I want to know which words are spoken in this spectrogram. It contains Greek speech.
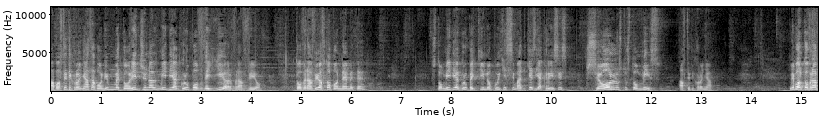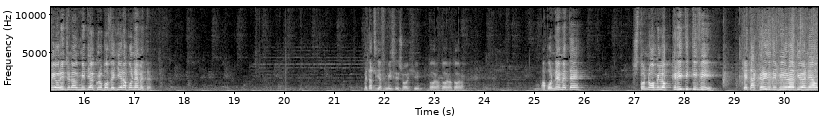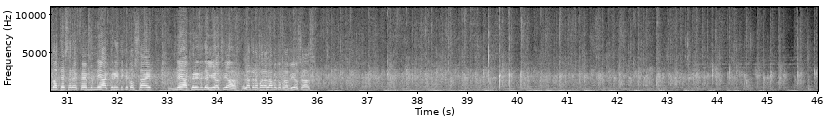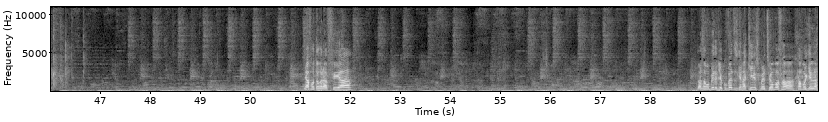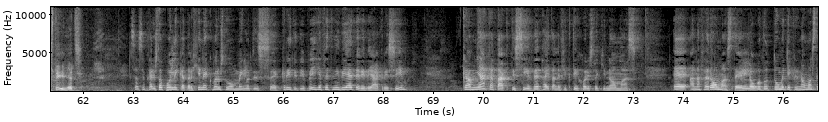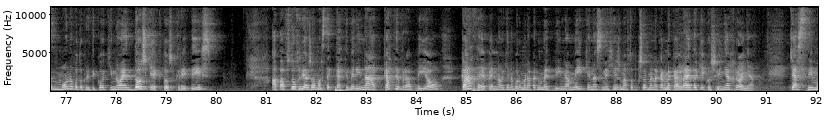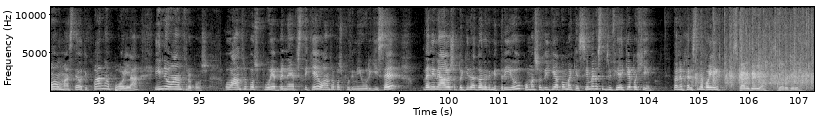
Από αυτή τη χρονιά θα απονείμουμε το Regional Media Group of the Year βραβείο. Το βραβείο αυτό απονέμεται στο Media Group εκείνο που είχε σημαντικές διακρίσεις σε όλους τους τομείς αυτή τη χρονιά. Λοιπόν, το βραβείο Regional Media Group of the Year απονέμεται. Μετά τις διαφημίσεις, όχι. Τώρα, τώρα, τώρα. Απονέμεται στον όμιλο Κρήτη TV και τα Κρήτη TV Radio 984 FM Νέα Κρήτη και το site νεακρήτη.gr. Ελάτε να παραλάβετε το βραβείο σας. Μια φωτογραφία. Τώρα θα μου πείτε δύο κουβέντες για να κλείσουμε έτσι όμορφα, χαμογελαστή, έτσι. Σας ευχαριστώ πολύ καταρχήν εκ μέρους του ομίλου της ε, Κρήτη TV για αυτή την ιδιαίτερη διάκριση. Καμιά κατάκτηση δεν θα ήταν εφικτή χωρίς το κοινό μας. Ε, αναφερόμαστε, λογοδοτούμε και κρινόμαστε μόνο από το κριτικό κοινό εντός και εκτός Κρήτης. Από αυτό χρειαζόμαστε καθημερινά κάθε βραβείο, κάθε επενό για να μπορούμε να παίρνουμε δύναμη και να συνεχίζουμε αυτό που ξέρουμε να κάνουμε καλά εδώ και 29 χρόνια. Και ας θυμόμαστε ότι πάνω απ' όλα είναι ο άνθρωπος. Ο άνθρωπος που εμπνεύστηκε, ο άνθρωπος που δημιούργησε, δεν είναι άλλος από τον κύριο Αντώνη Δημητρίου, που μας οδηγεί ακόμα και σήμερα στην ψηφιακή εποχή. Τον ευχαριστούμε πολύ. Συγχαρητήρια. Συγχαρητήρια.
